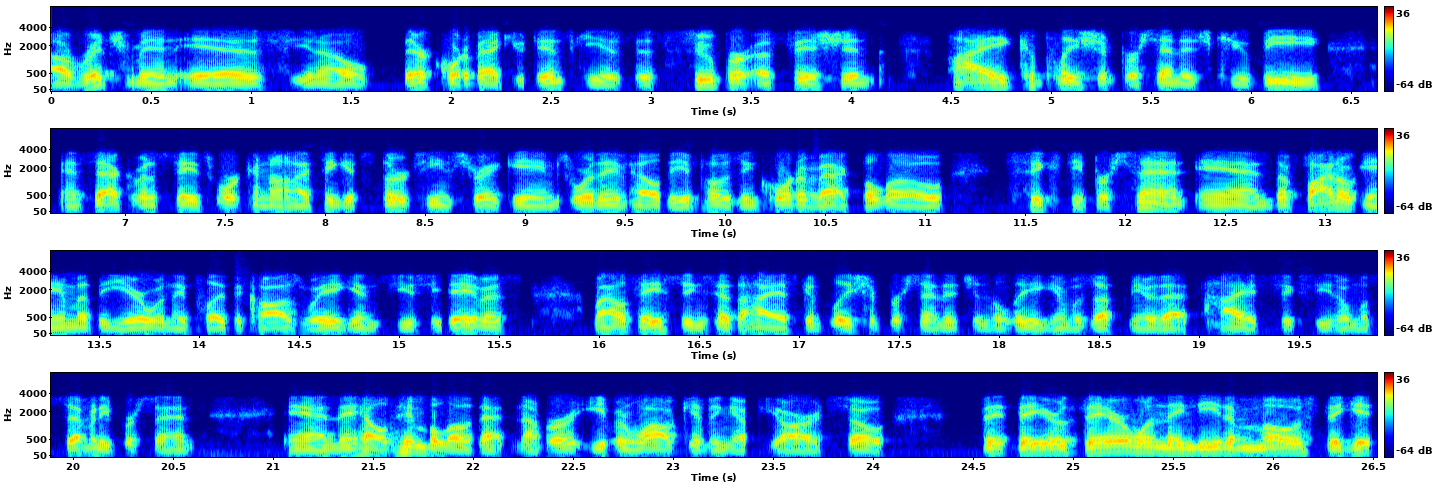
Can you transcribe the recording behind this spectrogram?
uh, Richmond is, you know, their quarterback Udinski is this super efficient, high completion percentage QB, and Sacramento State's working on, I think it's 13 straight games where they've held the opposing quarterback below 60%. And the final game of the year when they played the Causeway against UC Davis, Miles Hastings had the highest completion percentage in the league and was up near that high 60s, almost 70%. And they held him below that number, even while giving up yards. So they, they are there when they need them most. They get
